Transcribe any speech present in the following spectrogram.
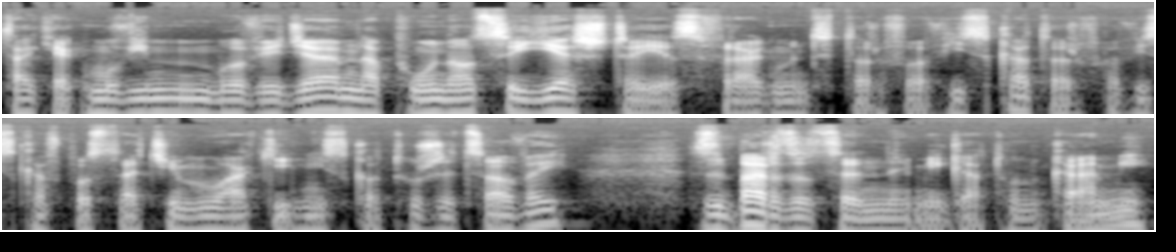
Tak jak mówimy, powiedziałem, na północy jeszcze jest fragment torfowiska, torfowiska w postaci młaki niskoturzycowej z bardzo cennymi gatunkami.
